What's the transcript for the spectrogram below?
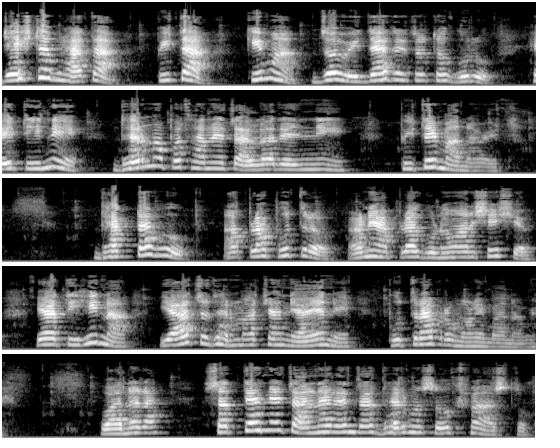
ज्येष्ठ भ्राता पिता किंवा जो विद्या देतो तो गुरु हे तिन्ही धर्मपथाने चालणाऱ्यांनी पिते मानावेत. धाकटा भाऊ आपला पुत्र आणि आपला गुणवान शिष्य या तिहीना याच धर्माच्या न्यायाने पुत्राप्रमाणे मानावे. वानरा सत्याने चालणाऱ्यांचा धर्म सूक्ष्म असतो.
